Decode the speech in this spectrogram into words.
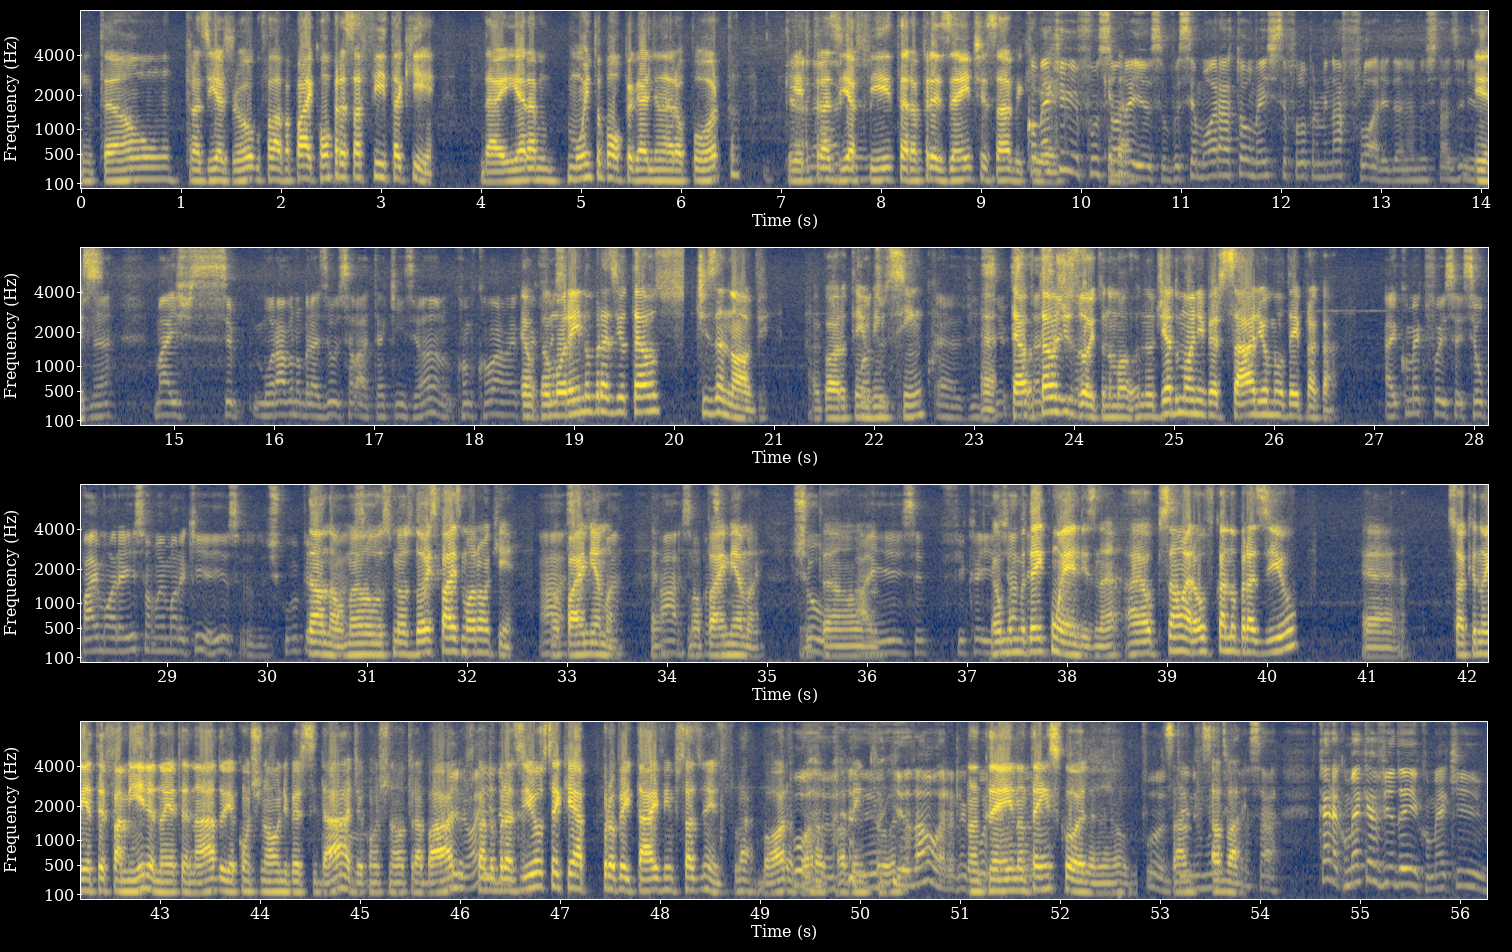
Então, trazia jogo, falava, pai, compra essa fita aqui. Daí era muito bom pegar ele no aeroporto. Caraca. E ele trazia fita, era presente, sabe? Como que, é que funciona que isso? Você mora atualmente, você falou para mim, na Flórida, né? Nos Estados Unidos, isso. né? Mas você morava no Brasil, sei lá, até 15 anos? Como, como, como eu, eu morei no Brasil até os 19. Agora eu tenho Quantos? 25. É, 25. É, até, tá até os 18. No, no dia do meu aniversário eu mudei pra cá. Aí como é que foi isso aí? Seu pai mora aí, sua mãe mora aqui, é isso? Desculpa Não, não, meus, meus dois pais moram aqui. Ah, meu pai e minha mãe. É, ah, meu pai e minha mãe. Show. Então, aí você fica aí. Eu mudei tem... com eles, né? A opção era ou ficar no Brasil, é, só que eu não ia ter família, não ia ter nada, eu ia continuar a universidade, ia continuar o trabalho, Melhor ficar no né, Brasil, cara? você quer aproveitar e vir para os Estados Unidos. Falar, ah, bora, Porra, bora, aventura. Da hora, né? Não tem, não tem escolha, né? Pô, Sabe, só vai. Pensar. Cara, como é que é a vida aí? Como é que.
